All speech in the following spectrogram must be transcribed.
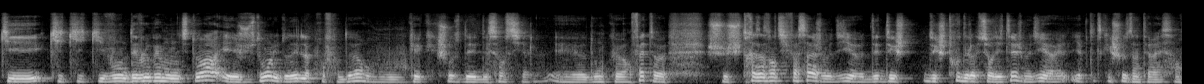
qui, qui, qui, vont développer mon histoire et justement lui donner de la profondeur ou quelque chose d'essentiel? Et euh, donc euh, en fait, je, suis très attentif à ça, je me dis, dès, dès que je trouve de l'absurdité, je me dis, il y a peut-être quelque chose d'intéressant.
